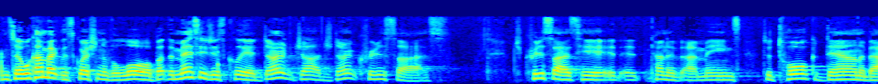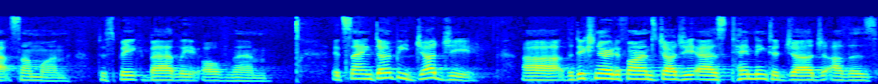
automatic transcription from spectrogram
And so we'll come back to this question of the law, but the message is clear don't judge, don't criticize. To criticize here, it, it kind of uh, means to talk down about someone, to speak badly of them. It's saying don't be judgy, uh, the dictionary defines judgy as tending to judge others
